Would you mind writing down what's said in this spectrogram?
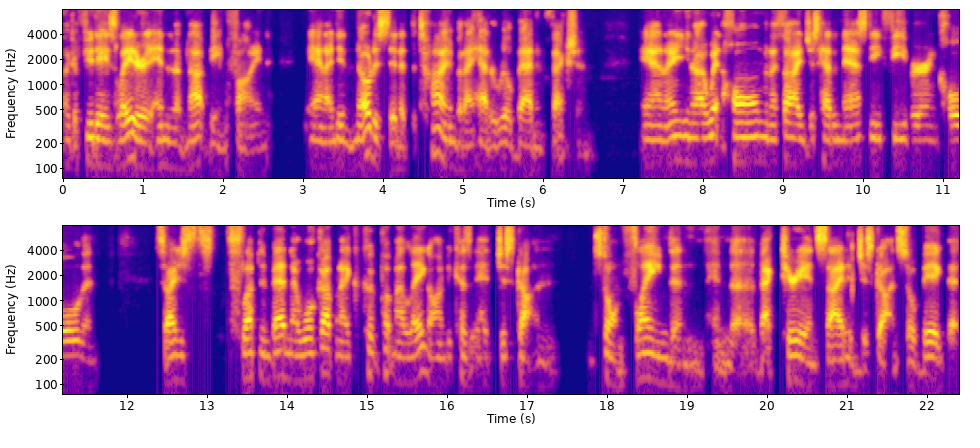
like a few days later, it ended up not being fine, and I didn't notice it at the time, but I had a real bad infection. And I, you know, I went home and I thought I just had a nasty fever and cold, and so I just slept in bed and I woke up and I couldn't put my leg on because it had just gotten so inflamed and and the bacteria inside had just gotten so big that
